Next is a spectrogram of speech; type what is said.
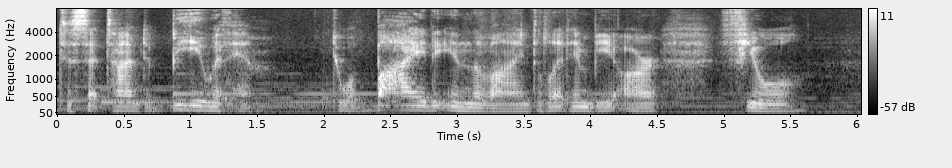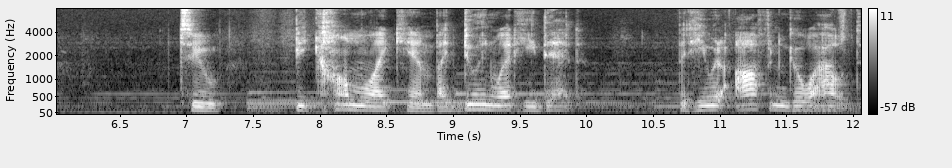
to set time to be with him, to abide in the vine, to let him be our fuel, to become like him by doing what he did. That he would often go out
